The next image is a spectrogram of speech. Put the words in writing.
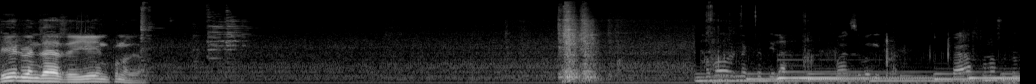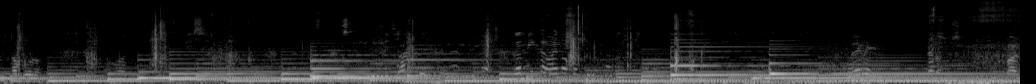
रेल्वेने जायचं येईन पुन्हा जा. थांबावं लागतं तिला. माणसं बघितलं. काय असतो नसतो तुम्ही थांबवलं कमी का ना पण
